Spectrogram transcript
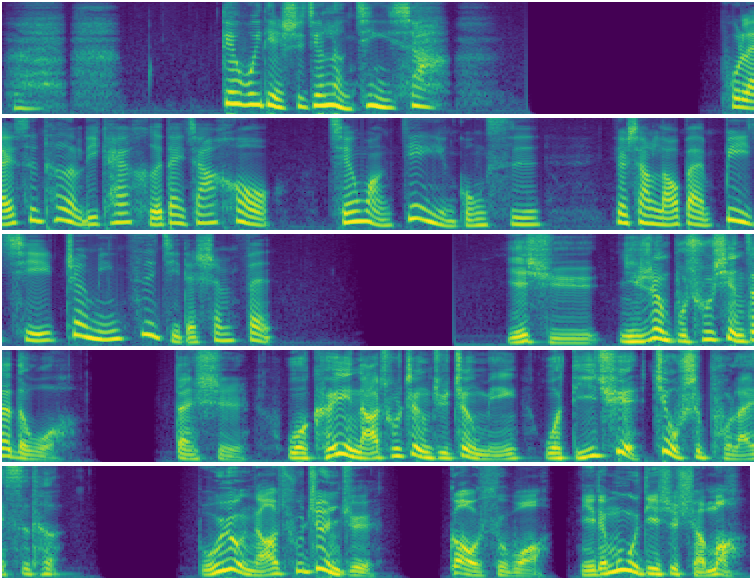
唉，给我一点时间冷静一下。普莱斯特离开何代家后。前往电影公司，要向老板毕奇证明自己的身份。也许你认不出现在的我，但是我可以拿出证据证明我的确就是普莱斯特。不用拿出证据，告诉我你的目的是什么？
